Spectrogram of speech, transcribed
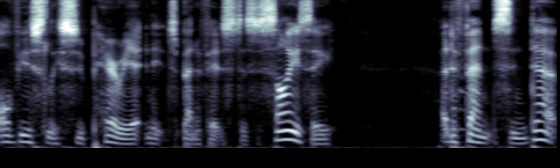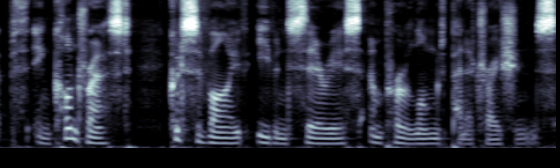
obviously superior in its benefits to society, a defence in depth, in contrast, could survive even serious and prolonged penetrations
